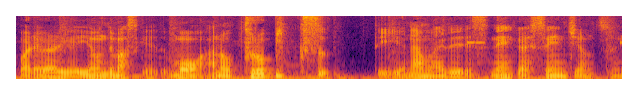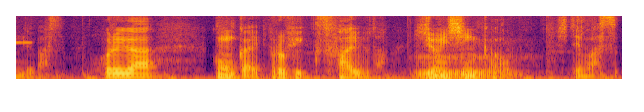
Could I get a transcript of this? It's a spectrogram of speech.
我々が呼んでますけれども、あの、 ProPix っていう名前でですね、画質エンジンを積んでます。これが今回プロフィックス5と非常に進化をしてます。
